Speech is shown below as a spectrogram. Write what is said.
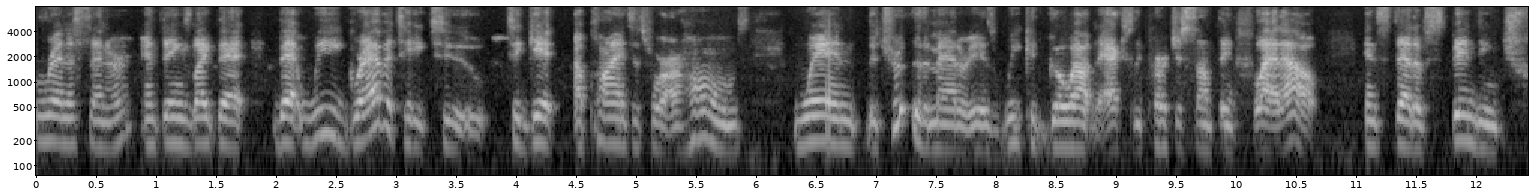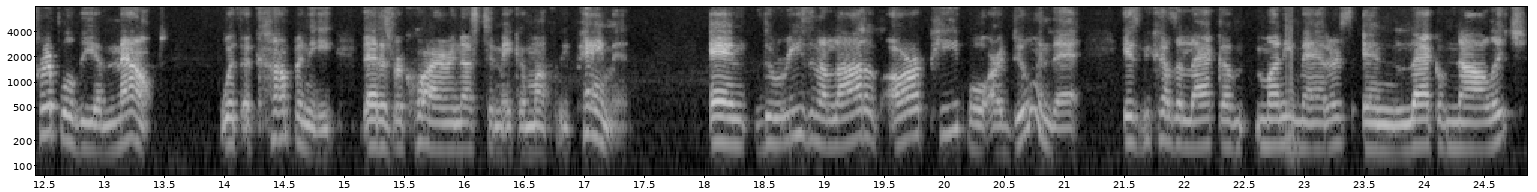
Rent-A-Center, and things like that that we gravitate to to get appliances for our homes. When the truth of the matter is, we could go out and actually purchase something flat out instead of spending triple the amount with a company that is requiring us to make a monthly payment. And the reason a lot of our people are doing that is because of lack of money matters and lack of knowledge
